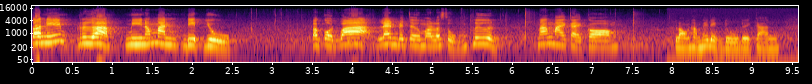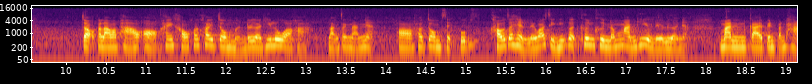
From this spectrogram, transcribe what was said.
ตอนนี้เรือมีน้ำมันดิบอยู่ ปรากฏว่าแล่นไปเจอมรสุมคลื่น มากมายไก่กอง ลองทำให้เด็กดูโดยการเจาะกะลามะพร้าวออกให้เขาค่อย ๆ จมเหมือนเรือที่รั่วค่ะ หลังจากนั้นเนี่ย พอเขาจมเสร็จปุ๊บเขาจะเห็นเลยว่าสิ่งที่เกิดขึ้นคือน้ำมันที่อยู่ในเรือเนี่ย มันกลายเป็นปัญหา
